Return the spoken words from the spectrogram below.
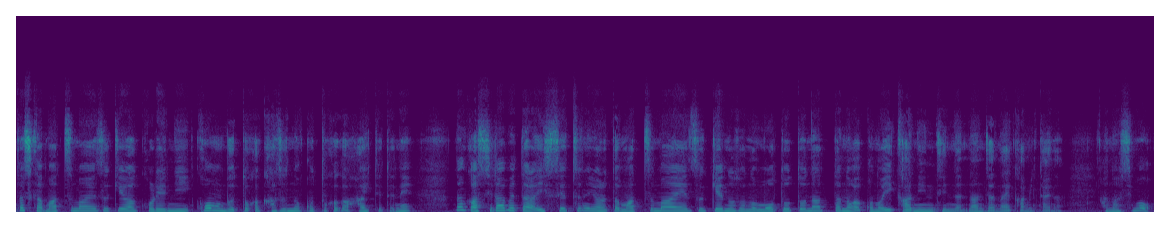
確か松前漬けはこれに昆布とか数の子とかが入っててね、なんか調べたら一説によると松前漬けのその元となったのがこのイカ人参なんじゃないかみたいな話も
